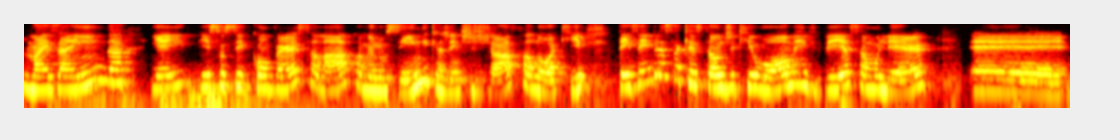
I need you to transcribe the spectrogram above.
mas ainda, e aí isso se conversa lá com a Melusine, que a gente já falou aqui, tem sempre essa questão de que o homem vê essa mulher é,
